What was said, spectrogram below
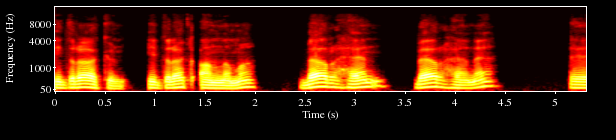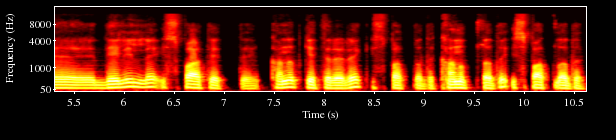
idrakün, idrak anlamı, berhen, berhene, e, delille ispat etti. Kanıt getirerek ispatladı, kanıtladı, ispatladı.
